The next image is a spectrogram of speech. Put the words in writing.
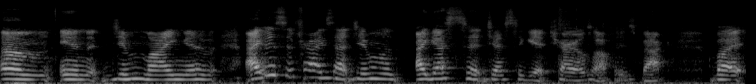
Um, and Jim lying. Of, I was surprised that Jim was. I guess to, just to get Charles off his back, but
